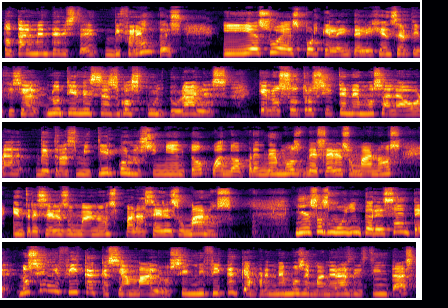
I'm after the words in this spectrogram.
totalmente diferentes. Y eso es porque la inteligencia artificial no tiene sesgos culturales que nosotros sí tenemos a la hora de transmitir conocimiento cuando aprendemos de seres humanos entre seres humanos para seres humanos. Y eso es muy interesante. No significa que sea malo, significa que aprendemos de maneras distintas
